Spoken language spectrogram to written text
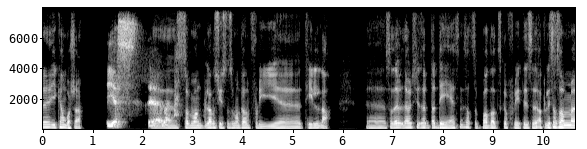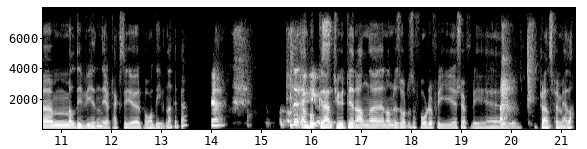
eh, i Kambodsja. Yes, eh, som man, langs kysten som man kan fly eh, til, da. Eh, så det, det, er, det er det som de satser på, da de skal fly til Litt sånn som Maldivian Air Taxi gjør på Maldivene, tipper jeg. Ja. Man booker deg en tur til en annen, en annen resort, og så får du fly, sjøfly transfer med, da.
